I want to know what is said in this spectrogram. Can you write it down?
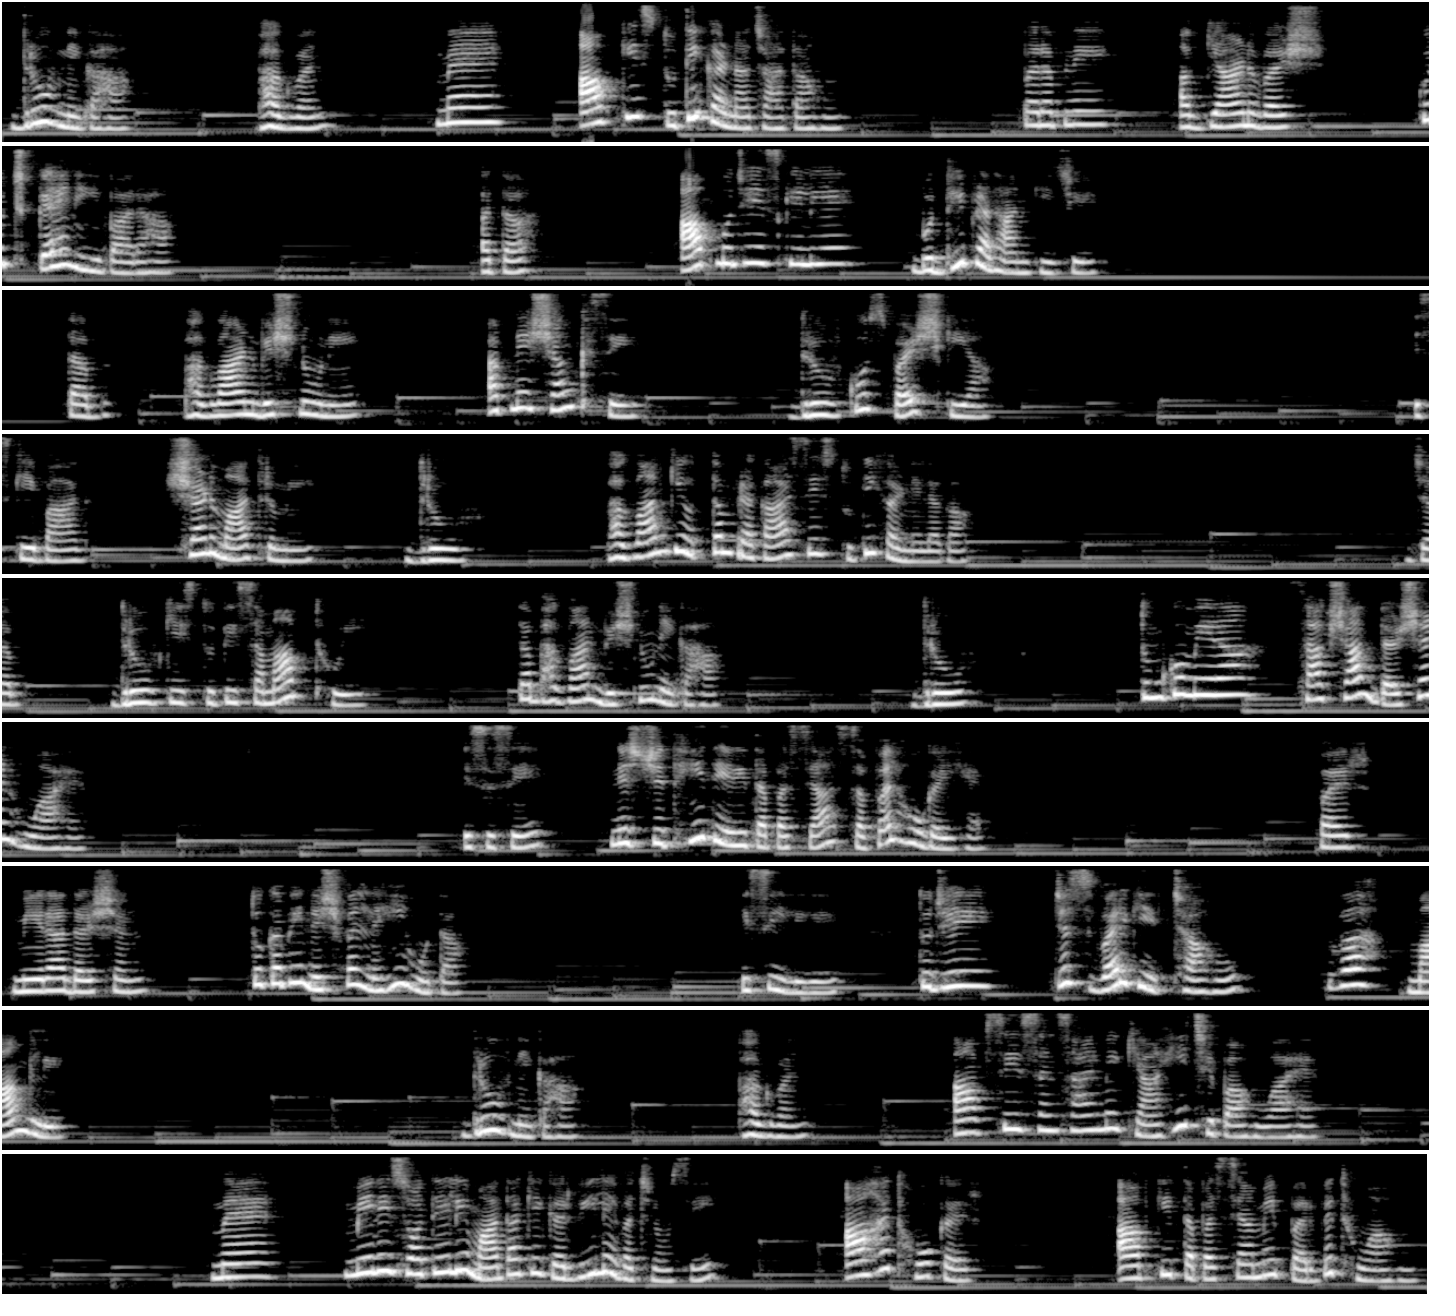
ध्रुव ने कहा, भगवान, मैं आपकी स्तुति करना चाहता हूँ। पर अपने अज्ञानवश कुछ कह नहीं पा रहा। अतः आप मुझे इसके लिए बुद्धि प्रदान कीजिए। तब भगवान विष्णु ने अपने शंख से ध्रुव को स्पर्श किया। इसके बाद क्षण मात्र में ध्रुव भगवान की उत्तम प्रकार से स्तुति करने लगा। जब ध्रुव की स्तुति समाप्त हुई, तब भगवान विष्णु ने कहा, ध्रुव, तुमको मेरा साक्षात दर्शन हुआ है। इससे निश्चित ही तेरी तपस्या सफल हो गई है। पर मेरा दर्शन तो कभी निष्फल नहीं होता। इसीलिए तुझे जिस वर की इच्छा हो, वह मांग ले। ध्रुव ने कहा, भगवान, आपसे संसार में क्या ही छिपा हुआ है? मैं मेरी सौतेली माता के गर्वीले वचनों से आहत होकर आपकी तपस्या में परवित हुआ हूँ।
